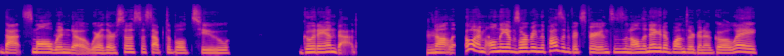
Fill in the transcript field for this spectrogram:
that small window where they're so susceptible to good and bad not like, oh, I'm only absorbing the positive experiences and all the negative ones are going to go away.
